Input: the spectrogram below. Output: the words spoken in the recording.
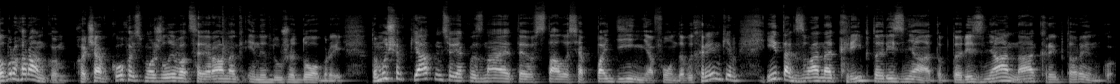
Доброго ранку, хоча в когось, можливо, цей ранок і не дуже добрий. Тому що в п'ятницю, як ви знаєте, сталося падіння фондових ринків і так звана крипторізня, тобто різня на крипторинку.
